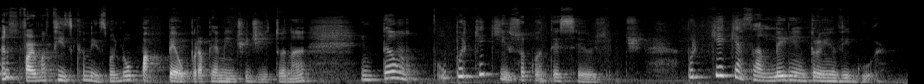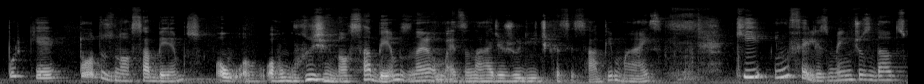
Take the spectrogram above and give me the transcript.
na forma física mesmo, no papel propriamente dito, né? Então, o porquê que isso aconteceu, gente? Por que, que essa lei entrou em vigor? Porque todos nós sabemos, ou, ou alguns de nós sabemos, né? Mas na área jurídica se sabe mais, que infelizmente os dados,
